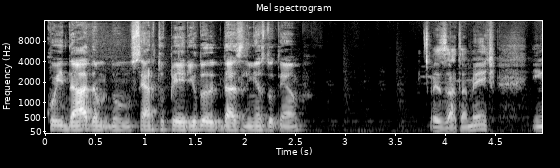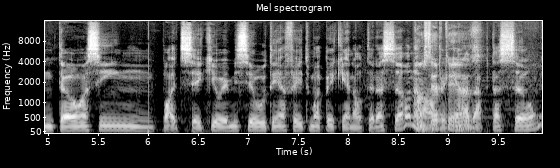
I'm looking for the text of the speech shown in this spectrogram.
cuidar de um certo período das linhas do tempo. Exatamente. Então, assim, pode ser que o MCU tenha feito uma pequena alteração, né? uma certeza. pequena adaptação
